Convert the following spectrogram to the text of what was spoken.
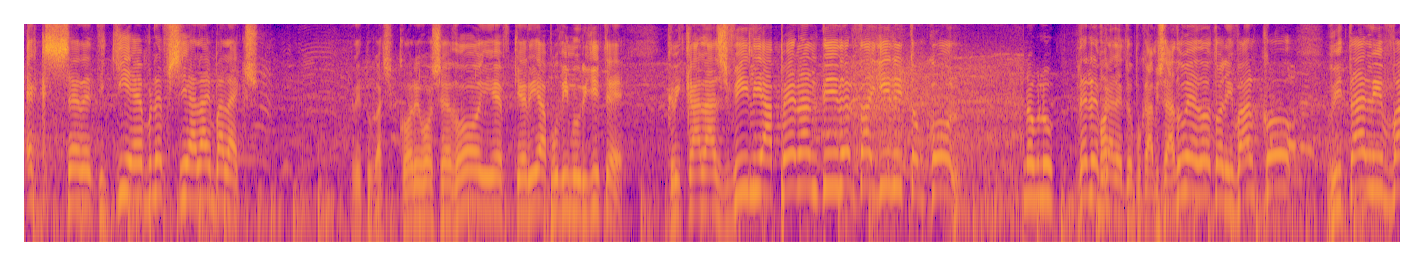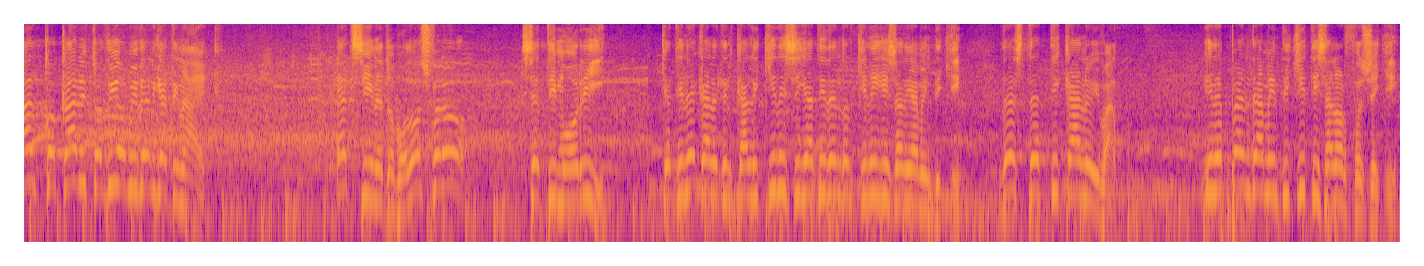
Εξαιρετική έμπνευση αλλά η μπαλά έξω. Τρίτου Γασικόρυβος εδώ η ευκαιρία που δημιουργείται. Κρικαλασβίλη απέναντι δεν θα γίνει το γκολ. Δεν έβγαλε το που κάμισε. Να δούμε εδώ τον Ιβάνκο. Βιτάλη Ιβάνκο κάνει το 2-0 για την ΑΕΚ. Έτσι είναι το ποδόσφαιρο. Σε τιμωρεί. Και την έκανε την καλή κίνηση γιατί δεν τον κυνήγησαν οι αμυντικοί. Δέστε τι κάνει ο Ιβάνκο. Είναι πέντε αμυντικοί της ανόρθωσης εκεί.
